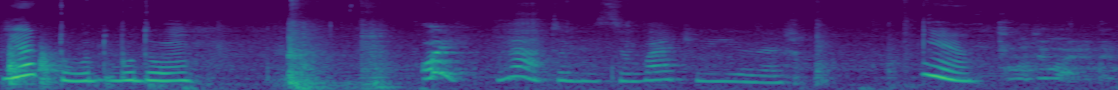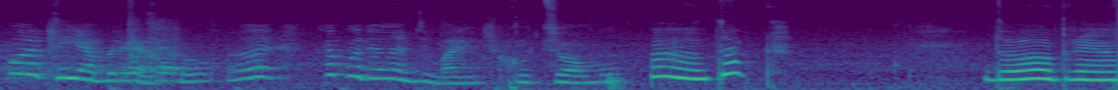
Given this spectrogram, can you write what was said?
Я тут буду. Ой, на тобі собачу іграшку. Ні. От я брешу. Але Хай буде на диванчику цьому. А, так. Добре.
